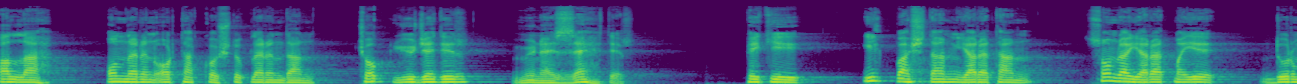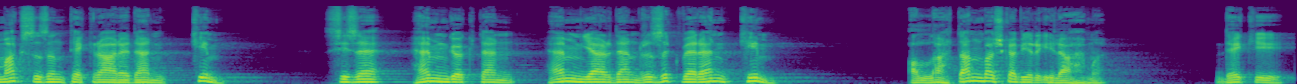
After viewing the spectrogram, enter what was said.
Allah, onların ortak koştuklarından çok yücedir münezzehtir. Peki ilk baştan yaratan, sonra yaratmayı durmaksızın tekrar eden kim? Size hem gökten hem yerden rızık veren kim? Allah'tan başka bir ilah mı? De ki,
